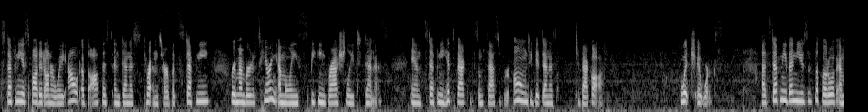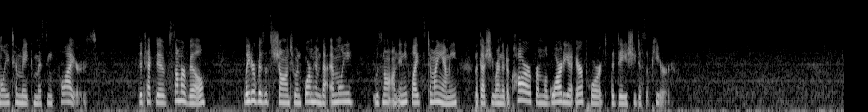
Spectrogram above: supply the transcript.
Stephanie is spotted on her way out of the office and Dennis threatens her, but Stephanie remembers hearing Emily speaking brashly to Dennis, and Stephanie hits back with some sass of her own to get Dennis to back off. Which it works. Uh, Stephanie then uses the photo of Emily to make missing flyers. Detective Somerville later visits Sean to inform him that Emily was not on any flights to Miami, but that she rented a car from LaGuardia Airport the day she disappeared.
